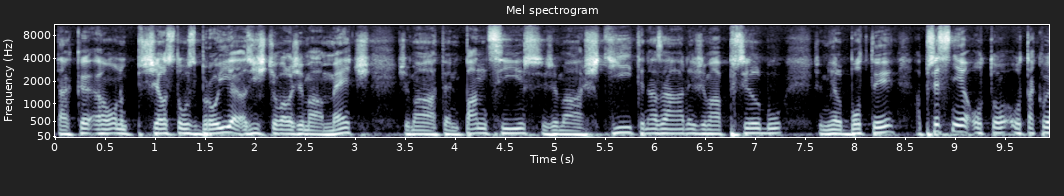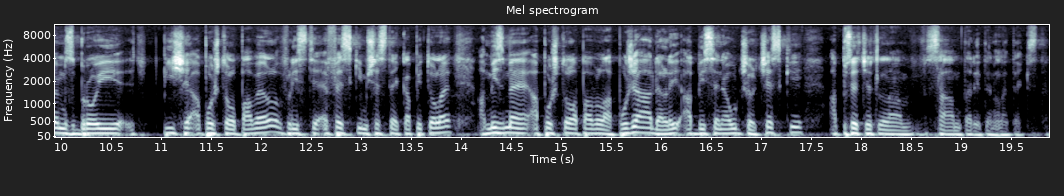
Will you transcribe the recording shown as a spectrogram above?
tak eh, on šel s tou zbrojí a zjišťoval, že má meč, že má ten pancíř, že má štít na zádech, že má přilbu, že měl boty. A přesně o, to, o takovém zbroji píše apoštol Pavel v listě Efeským 6. kapitole a my jsme apoštola Pavla požádali, aby se naučil česky a přečetl nám sám tady tenhle text.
